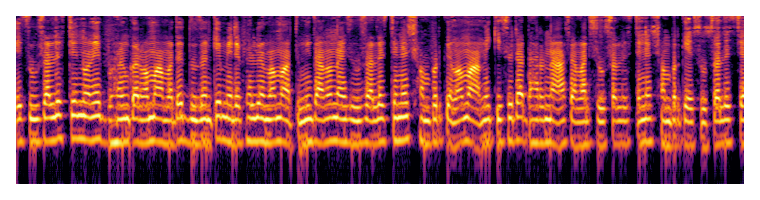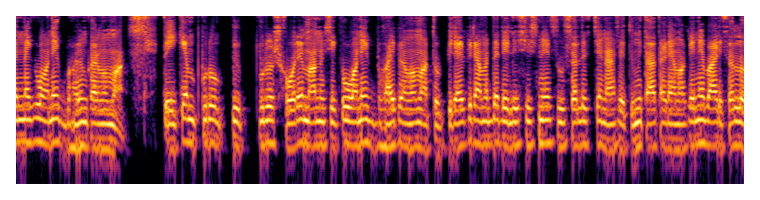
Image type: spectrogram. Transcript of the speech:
এই সুসালের ট্রেন অনেক ভয়ঙ্কর মামা। আমাদের দুজনকে মেরে ফেলবে মামা। তুমি জানো না সুসালের ট্রেনের সম্পর্কে মামা? আমি কিছুটা ধারণা আছে আমার সুসালের ট্রেনের সম্পর্কে। সুসালের ট্রেন নাকি অনেক ভয়ঙ্কর মামা। তো এইকে পুরো পুরো শহরের মানুষ একে অনেক ভয় পায় মামা। তো প্রায় প্রায় আমাদের রেল স্টেশনে সুসালের ট্রেন আসে। তুমি তাড়াতাড়ি আমাকে নিয়ে বাড়ি চালো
